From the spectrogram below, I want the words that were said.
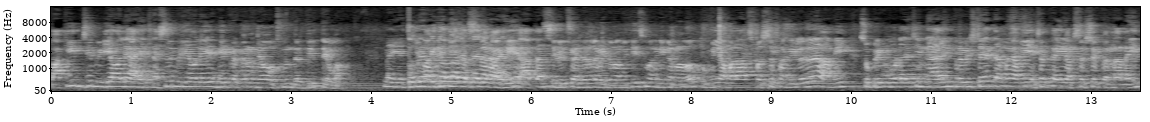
बाकी जे मीडियावाले आहेत नॅशनल मीडियावाले हे प्रकरण जेव्हा उचलून धरतील तेव्हा. नाही याची तुमची मागणी निकाल तीच लागत नाही. असणार आहे. आता सिव्हिल सर्जनला भेटून आम्ही तीच मागणी करणार आहोत. तुम्ही आम्हाला स्पष्ट सांगितलेलं आम्ही सुप्रीम कोर्टाची न्यायालयीन प्रविष्ट आहे त्यामुळे आम्ही याच्यात काही हस्तक्षेप करणार नाही.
